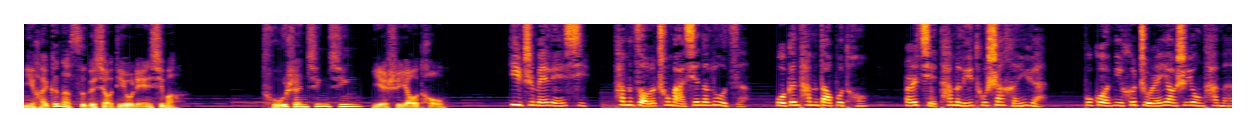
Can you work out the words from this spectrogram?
你还跟那四个小弟有联系吗？”涂山青青也是摇头，一直没联系。他们走了出马仙的路子，我跟他们道不同，而且他们离涂山很远。不过你和主人要是用他们，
